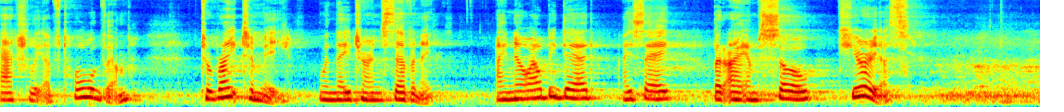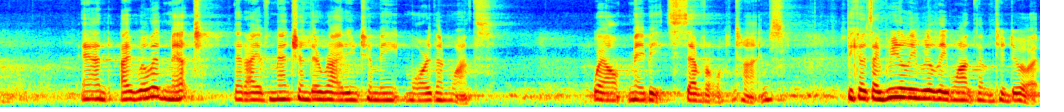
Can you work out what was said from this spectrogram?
actually, I've told them to write to me when they turn 70. I know I'll be dead, I say, but I am so curious. And I will admit that I have mentioned their writing to me more than once. Well, maybe several times, because I really, really want them to do it.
